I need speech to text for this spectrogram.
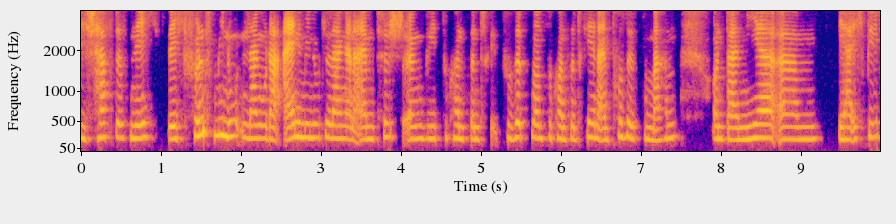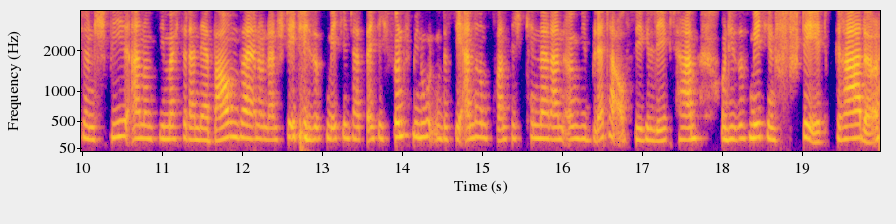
die schafft es nicht, sich fünf Minuten lang oder eine Minute lang an einem Tisch irgendwie zu konzentrieren, zu sitzen und zu konzentrieren, ein Puzzle zu machen. Und bei mir ähm, ja, ich biete ein Spiel an und sie möchte dann der Baum sein und dann steht dieses Mädchen tatsächlich fünf Minuten, bis die anderen 20 Kinder dann irgendwie Blätter auf sie gelegt haben und dieses Mädchen steht gerade,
